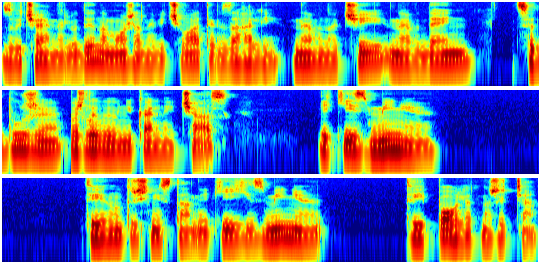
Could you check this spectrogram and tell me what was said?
звичайна людина може не відчувати взагалі не вночі, не вдень. Це дуже важливий унікальний час, який змінює твій внутрішній стан, який змінює твій погляд на життя.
